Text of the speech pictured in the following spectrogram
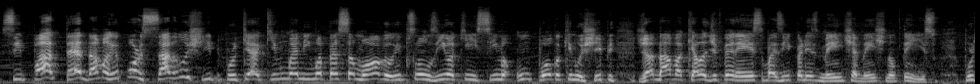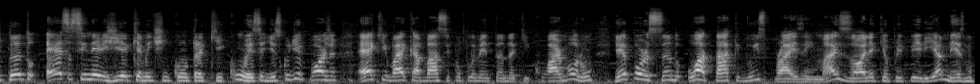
se pá até dar uma reforçada no chip, porque aqui não é nenhuma peça móvel, o Yzinho aqui em cima, um pouco aqui no chip, já dava aquela diferença, mas infelizmente a mente não tem isso. Portanto, essa sinergia que a gente encontra aqui com esse disco de forja é que vai acabar se complementando aqui com o Armor 1, reforçando o ataque do Spryzen, mas olha que eu preferia mesmo,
